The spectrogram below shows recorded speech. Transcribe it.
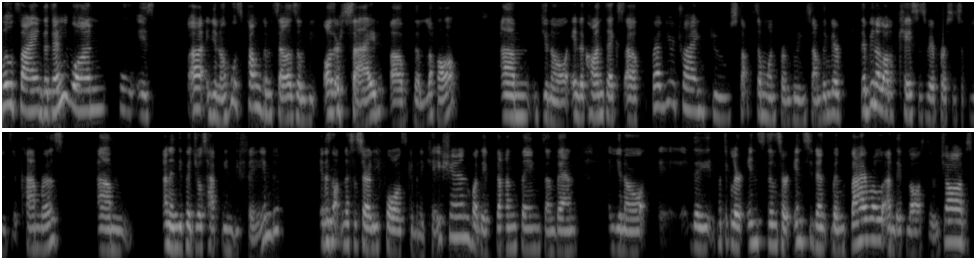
will find that anyone who is, uh, you know, who's found themselves on the other side of the law, um, you know, in the context of, well, you're trying to stop someone from doing something. There, there have been a lot of cases where persons have used their cameras um, and individuals have been defamed. It is not necessarily false communication, but they've done things and then you know, the particular instance or incident went viral and they've lost their jobs.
